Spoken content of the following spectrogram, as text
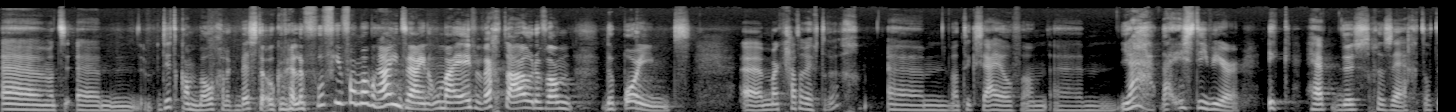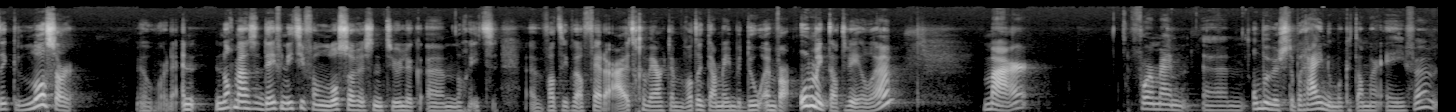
Uh, want um, dit kan mogelijk best ook wel een foefje van mijn brein zijn. Om mij even weg te houden van de point. Uh, maar ik ga er even terug. Um, want ik zei al van, um, ja, daar is die weer. Ik heb dus gezegd dat ik losser wil worden. En nogmaals, de definitie van losser is natuurlijk um, nog iets uh, wat ik wel verder uitgewerkt heb, wat ik daarmee bedoel en waarom ik dat wil. Hè? Maar voor mijn onbewuste brein, noem ik het dan maar even,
